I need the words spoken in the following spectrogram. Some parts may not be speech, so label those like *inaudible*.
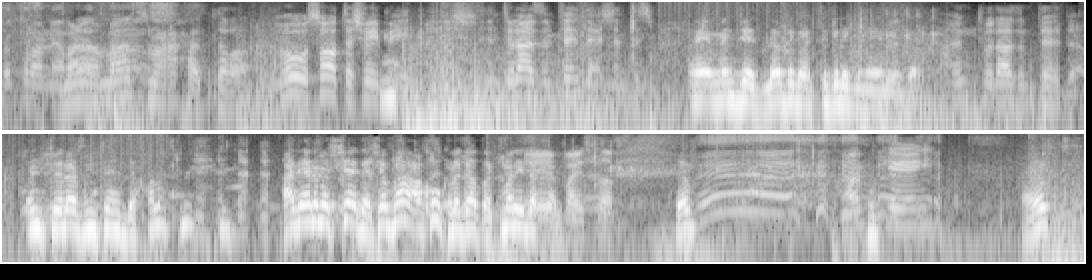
شكرا يا ما ما أسمع أحد ترى. هو صوته شوي بعيد معليش. أنتوا لازم تهدى عشان تسمع. اي من جد لا تقعد تقلقنا يا leader أنتوا لازم تهدى أنتوا لازم تهدى خلاص *laughs* هذه أنا مشيتها. شوفها أخوك لقطك مالي دخل. إيه، فيصل شفت إيه. okay. عرفت؟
